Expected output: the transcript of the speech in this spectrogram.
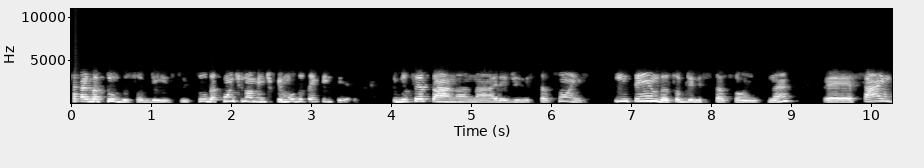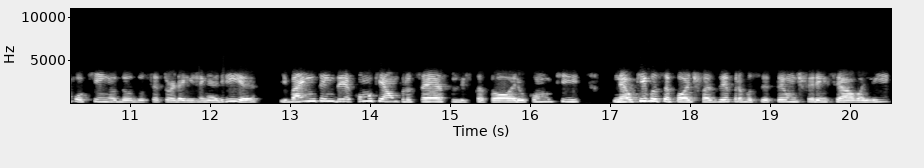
saiba tudo sobre isso, estuda continuamente, porque muda o tempo inteiro. Se você está na, na, área de licitações, entenda sobre licitações, né? É, sai um pouquinho do, do setor da engenharia e vai entender como que é um processo licitatório, como que, né, o que você pode fazer para você ter um diferencial ali.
